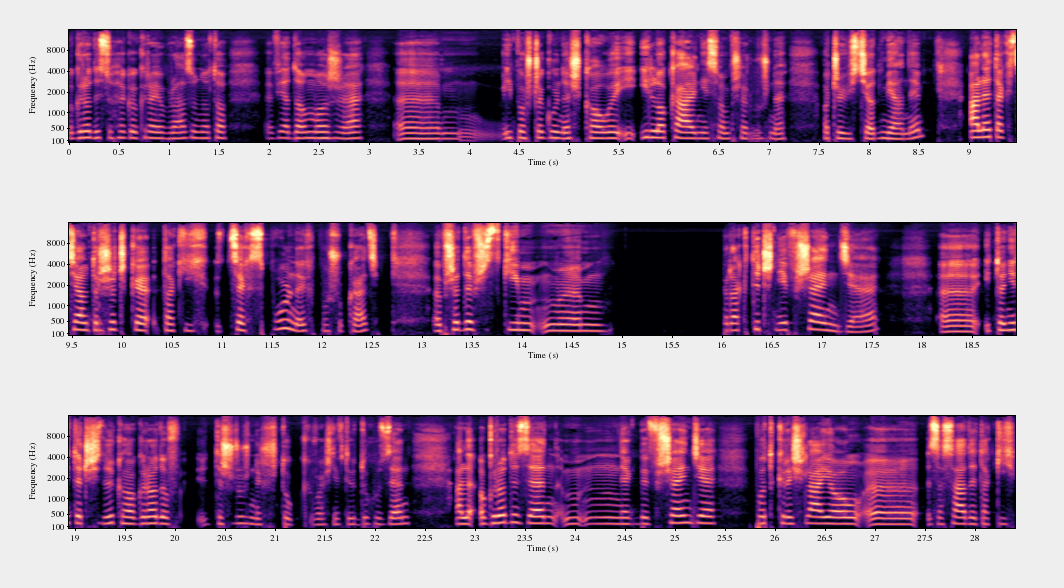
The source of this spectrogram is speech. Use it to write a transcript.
ogrody suchego krajobrazu, no to wiadomo, że i poszczególne szkoły i, i lokalnie są przeróżne oczywiście odmiany, ale tak chciałam troszeczkę takich cech wspólnych poszukać. Przede wszystkim praktycznie wszędzie, e, i to nie tyczy tylko ogrodów, też różnych sztuk właśnie w tych duchu zen, ale ogrody zen jakby wszędzie podkreślają e, zasady takich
